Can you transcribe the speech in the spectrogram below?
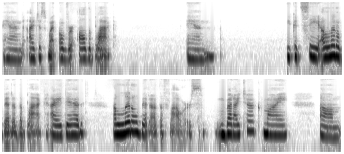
and I just went over all the black and you could see a little bit of the black. I did a little bit of the flowers, but I took my um,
